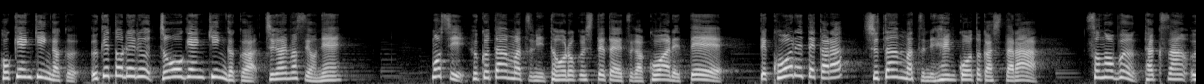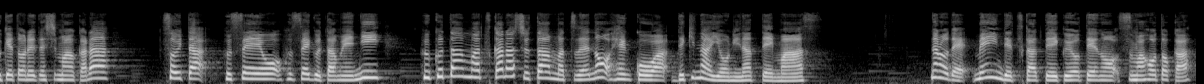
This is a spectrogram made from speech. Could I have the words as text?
保険金額、受け取れる上限金額は違いますよね。もし副端末に登録してたやつが壊れて、で、壊れてから主端末に変更とかしたら、その分たくさん受け取れてしまうから、そういった不正を防ぐために、副端末から主端末への変更はできないようになっています。なので、メインで使っていく予定のスマホとか、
